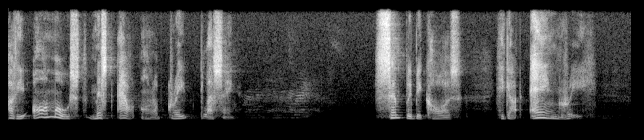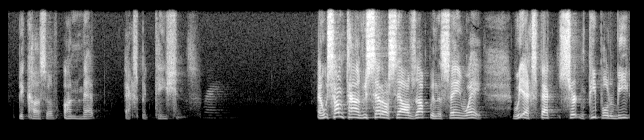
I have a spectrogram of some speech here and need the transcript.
But he almost missed out on a great blessing simply because he got angry because of unmet expectations. And sometimes we set ourselves up in the same way. We expect certain people to be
